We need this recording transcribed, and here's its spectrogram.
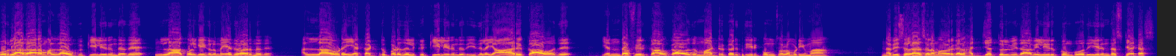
பொருளாதாரம் அல்லாவுக்கு கீழ் இருந்தது எல்லா கொள்கைகளுமே எதுவாக இருந்தது? அல்லாவுடைய கட்டுப்படுதலுக்கு கீழ் இருந்தது. இதில் யாருக்காவது எந்த ஃபிர்காவுக்காவது மாற்று கருத்து இருக்கும்னு சொல்ல முடியுமா? நபிசுல்லாசலம் அவர்கள் ஹஜ்ஜத்துல் விதாவில் இருக்கும்போது இருந்த ஸ்டேட்டஸ்.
